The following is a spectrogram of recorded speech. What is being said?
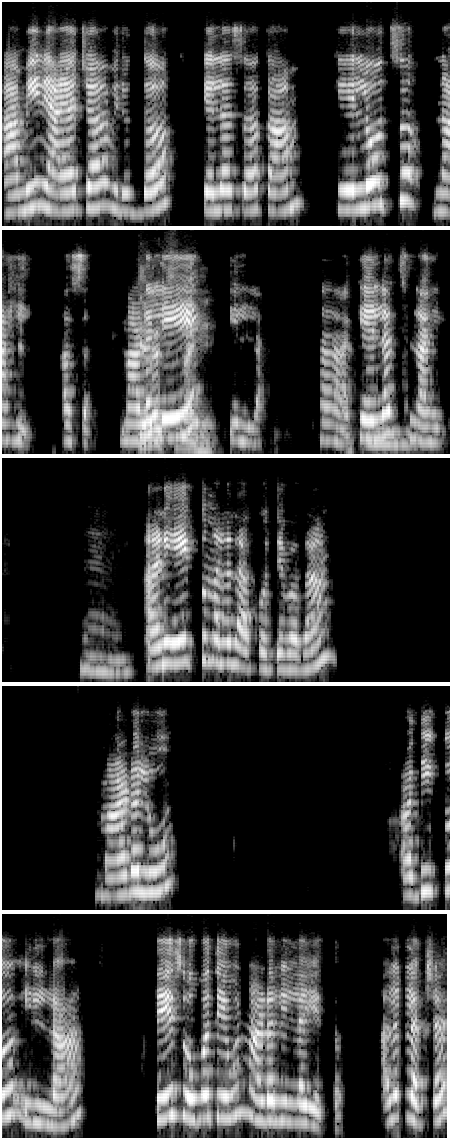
आम्ही न्यायाच्या विरुद्ध केलंच काम केलोच नाही असं ಮಾಡಲೇ नाही ಇಲ್ಲ हा केलंच नाही. आणि एक तुम्हाला दाखवते बघा. माडलू अधिक इल्ला. ते सोबत येऊन माडल इल्ला येत. आलं लक्षात?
